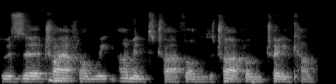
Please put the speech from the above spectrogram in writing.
There was a triathlon week. I'm into triathlon. There was a triathlon training camp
